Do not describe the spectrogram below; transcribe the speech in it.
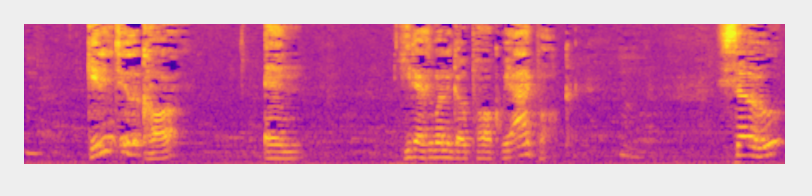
Mm. Get into the car, and he doesn't want to go park where I park. So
